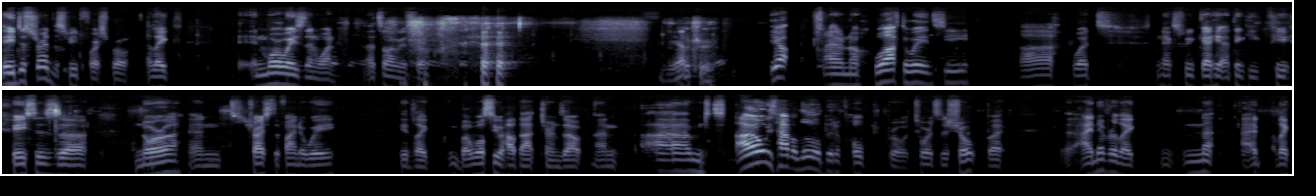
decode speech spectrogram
they destroyed the Speed Force, bro. Like, in more ways than one. That's all I'm gonna say. yeah. true. Yeah. I don't know. We'll have to wait and see uh, what next week. I, I think he, he faces uh, Nora and tries to find a way. He'd like, but we'll see how that turns out. And um, I always have a little bit of hope, bro, towards the show, but I never like, not, I like,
